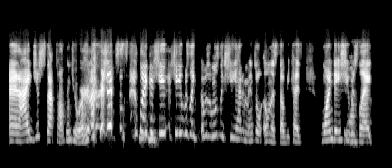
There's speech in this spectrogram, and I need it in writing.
And I just stopped talking to her. just, like mm-hmm. she she was like, it was almost like she had a mental illness though, because one day she yeah. was like,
